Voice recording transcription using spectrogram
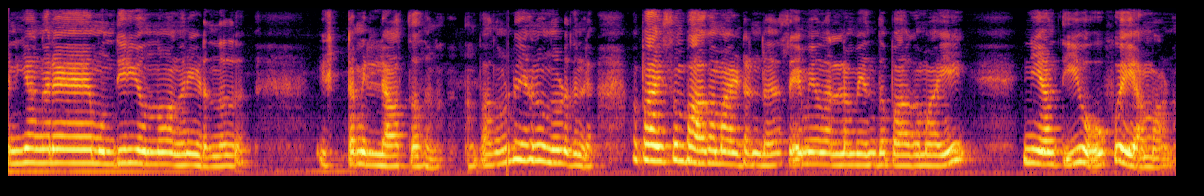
എനിക്കങ്ങനെ മുന്തിരിയൊന്നും അങ്ങനെ ഇടുന്നത് ഇഷ്ടമില്ലാത്തതാണ്. അപ്പം അതുകൊണ്ട് ഞാനൊന്നും ഇടുന്നില്ല. അപ്പോൾ പായസം പാകമായിട്ടുണ്ട്. സേമിയ നല്ല വെന്ത് പാകമായി. ഇനി ഞാൻ തീ ഓഫ് ചെയ്യാൻ പാണ്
